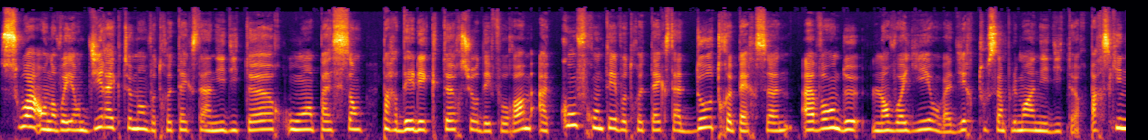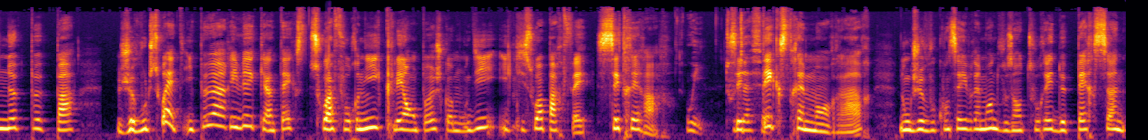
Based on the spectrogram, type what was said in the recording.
soit en envoyant directement votre texte à un éditeur ou en passant par des lecteurs sur des forums, à confronter votre texte à d'autres personnes avant de l'envoyer, on va dire, tout simplement à un éditeur. Parce qu'il ne peut pas je vous le souhaite, il peut arriver qu'un texte soit fourni, clé en poche comme on dit, et qu'il soit parfait. C'est très rare. Oui, C'est extrêmement rare. Donc je vous conseille vraiment de vous entourer de personnes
